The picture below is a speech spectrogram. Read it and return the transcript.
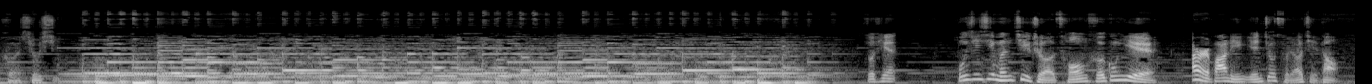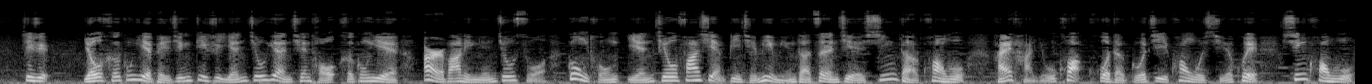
和休息。昨天，红星新闻记者从核工业二八零研究所了解到，近日由核工业北京地质研究院牵头，核工业二八零研究所共同研究发现并且命名的自然界新的矿物海塔油矿获得国际矿物协会新矿物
